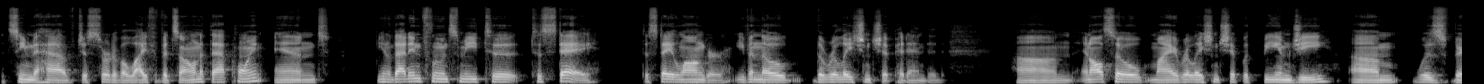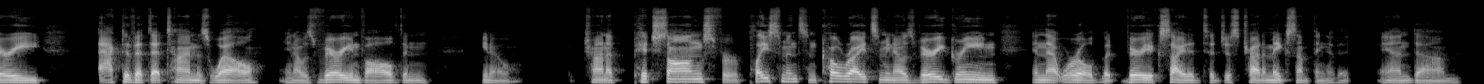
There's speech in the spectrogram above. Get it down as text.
it seemed to have just sort of a life of its own at that point. And you know that influenced me to to stay to stay longer even though the relationship had ended. Um, and also my relationship with bmg um, was very active at that time as well. And i was very involved in you know trying to pitch songs for placements and co-writes. I mean, I was very green in that world, but very excited to just try to make something of it. And um,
